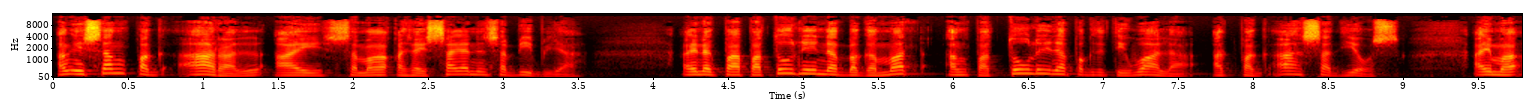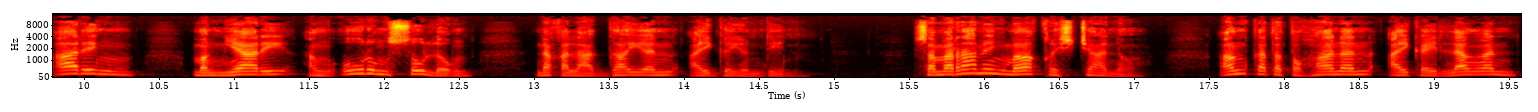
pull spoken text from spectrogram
Ang isang pag-aral ay sa mga kasaysayan sa Biblia ay nagpapatunay na bagamat ang patuloy na pagtitiwala at pag-asa Diyos ay maaring mangyari ang urong sulong na kalagayan ay gayon din. Sa maraming mga Kristiyano, ang katotohanan ay kailangan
